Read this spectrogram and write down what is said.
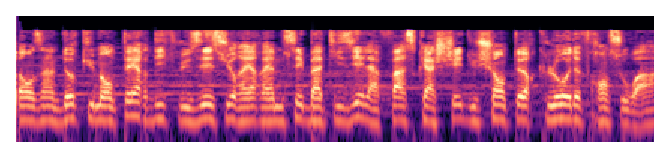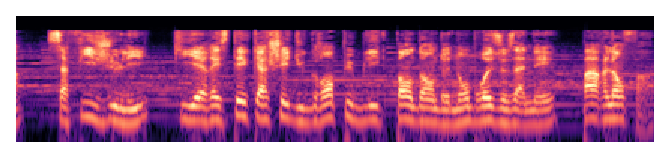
Dans un documentaire diffusé sur RMC baptisé La face cachée du chanteur Claude François, sa fille Julie, qui est restée cachée du grand public pendant de nombreuses années, parle enfin.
